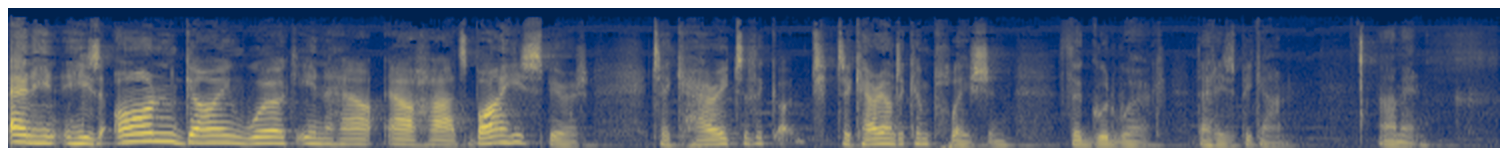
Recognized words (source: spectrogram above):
and in his ongoing work in our, our hearts by his Spirit to carry, to, the, to carry on to completion the good work that is begun. Amen.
